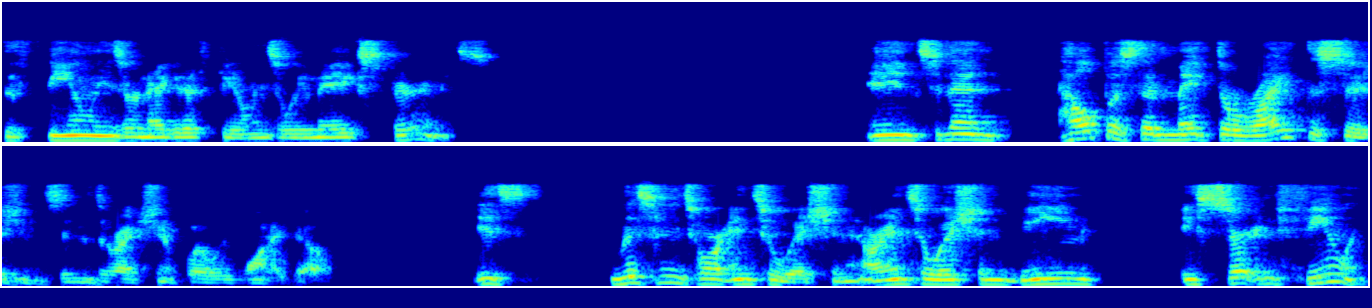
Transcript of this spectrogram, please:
the feelings or negative feelings we may experience. And to then help us then make the right decisions in the direction of where we want to go. It's listening to our intuition, our intuition being a certain feeling.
